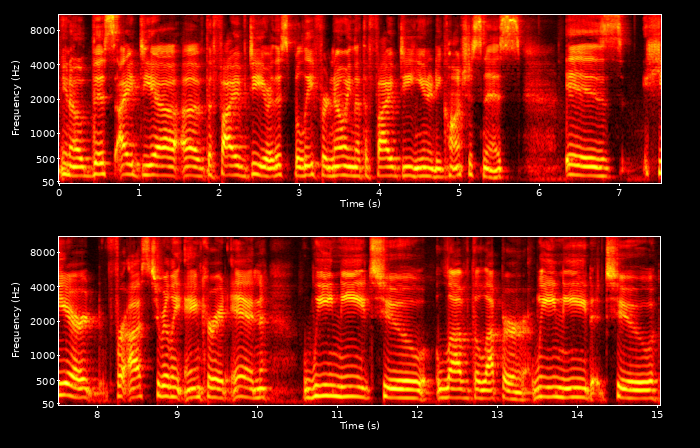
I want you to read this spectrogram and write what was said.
you know, this idea of the 5D or this belief or knowing that the 5D unity consciousness is here for us to really anchor it in we need to love the leper. We need to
